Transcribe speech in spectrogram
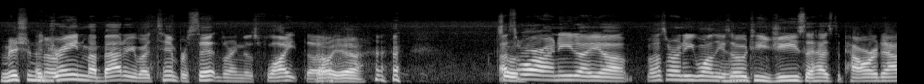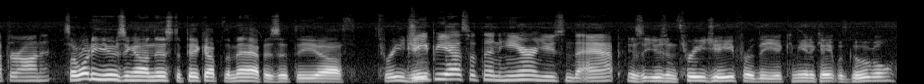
mission. I drained my battery by 10% during this flight though. Oh yeah. That's So- where I need a. Uh, that's where I need one of these OTGs that has the power adapter on it. So what are you using on this to pick up the map? Is it the uh, 3G? GPS within here using the app. Is it using 3G for the communicate with Google?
